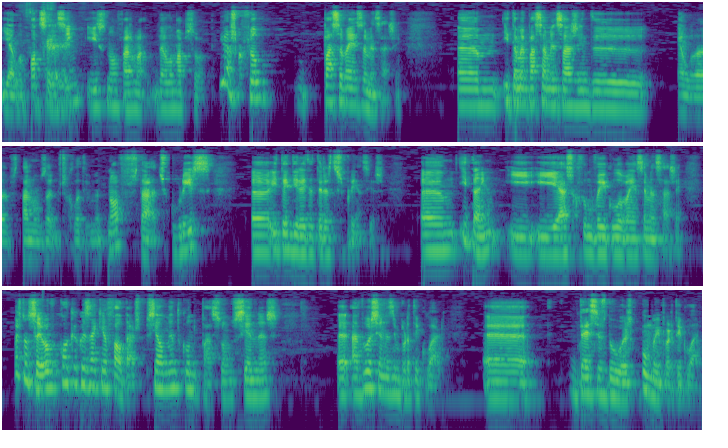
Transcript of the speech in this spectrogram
E ela pode ser assim, e isso não faz dela uma pessoa. E eu acho que o filme passa bem essa mensagem. Um, e também passa a mensagem de ela está nos anos relativamente novos, está a descobrir-se uh, e tem direito a ter estas experiências. Um, e tem, e, e acho que o filme veicula bem essa mensagem. Mas não sei, houve qualquer coisa aqui a faltar, especialmente quando passam cenas. uh, há duas cenas em particular. Uh, dessas duas, uma em particular.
